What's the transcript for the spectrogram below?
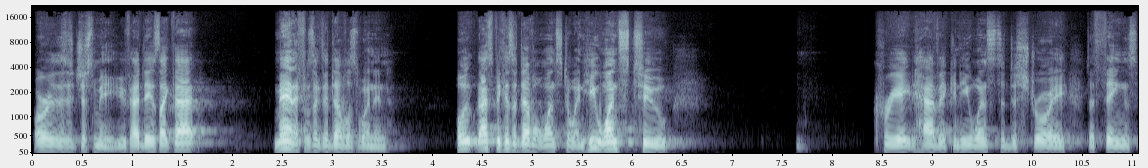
Or is it just me? You've had days like that? Man, it feels like the devil's winning. Well, that's because the devil wants to win. He wants to create havoc and he wants to destroy the things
